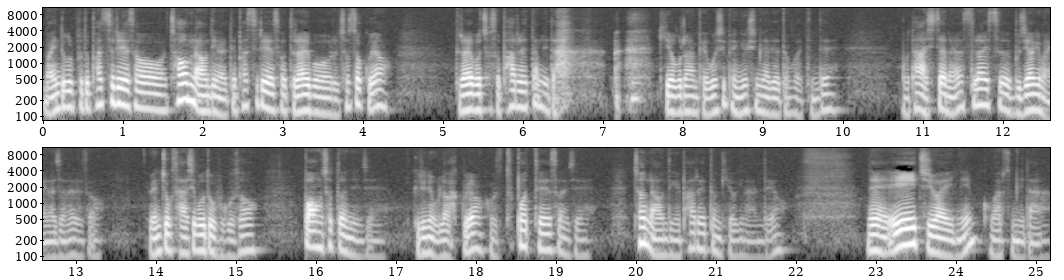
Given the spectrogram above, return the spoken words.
마인드 골프도 파3에서 처음 라운딩 할 때 파3에서 드라이버를 쳤었고요. 드라이버 쳐서 파를 했답니다. 기억으로 한 150, 160야드였던 것 같은데 뭐 다 아시잖아요. 슬라이스 무지하게 많이 나잖아요. 그래서 왼쪽 45도 보고서 뻥 쳤더니 이제 그린에 올라갔고요. 거기서 투퍼트 해서 이제 첫 라운딩에 파를 했던 기억이 나는데요. 네, AHY님 고맙습니다.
